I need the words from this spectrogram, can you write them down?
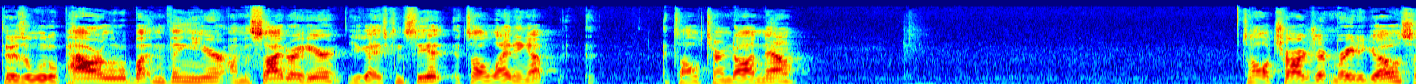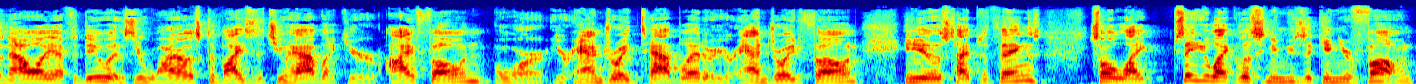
There's a little power little button thing here on the side right here. You guys can see it. It's all lighting up. It's all turned on now. It's all charged up and ready to go. So now all you have to do is your wireless devices that you have, like your iPhone or your Android tablet or your Android phone, any of those types of things. So like, say you like listening to music in your phone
